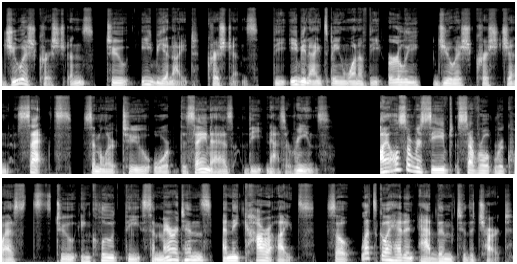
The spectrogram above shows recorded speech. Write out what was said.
Jewish Christians to Ebionite Christians, the Ebionites being one of the early Jewish Christian sects, similar to or the same as the Nazarenes. I also received several requests to include the Samaritans and the Karaites, so let's go ahead and add them to the chart.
